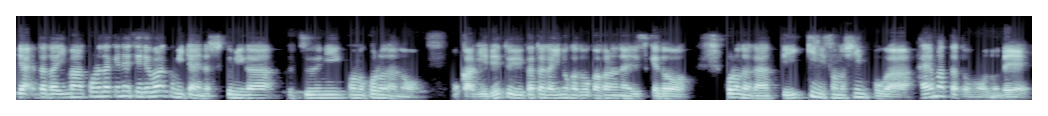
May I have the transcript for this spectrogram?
いや、ただ今、これだけね、テレワークみたいな仕組みが、普通にこのコロナのおかげでという方がいいのかどうかわからないですけど、コロナがあって一気にその進歩が早まったと思うので、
